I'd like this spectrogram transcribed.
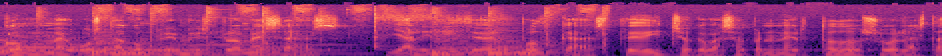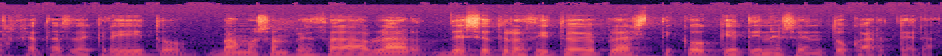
Como me gusta cumplir mis promesas y al inicio del podcast te he dicho que vas a aprender todo sobre las tarjetas de crédito, vamos a empezar a hablar de ese trocito de plástico que tienes en tu cartera.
